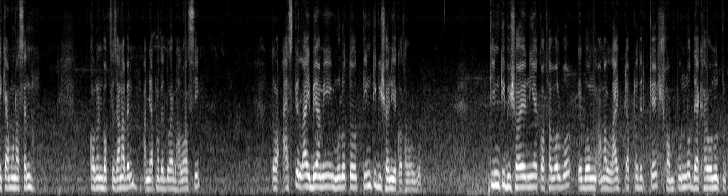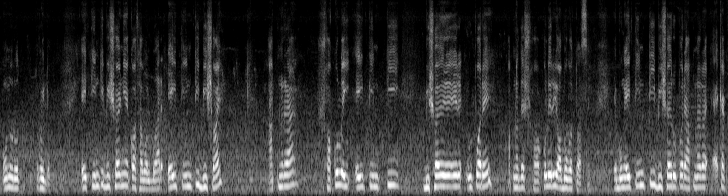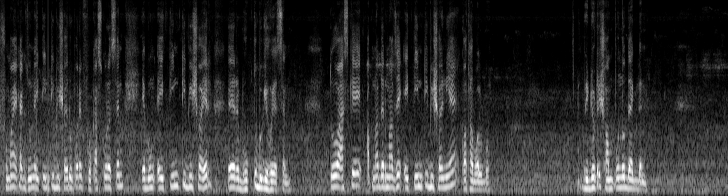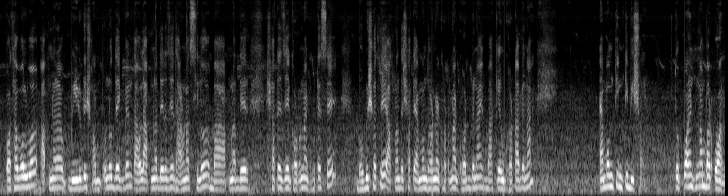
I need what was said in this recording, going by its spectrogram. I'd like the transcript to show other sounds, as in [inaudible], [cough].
কে কেমন আছেন? কমেন্ট বক্সে জানাবেন। আমি আপনাদের দোয়ায় ভালো আছি। তো আজকে লাইভে আমি মূলত তিনটি বিষয় নিয়ে কথা বলব। তিনটি বিষয় নিয়ে কথা বলব এবং আমার লাইভটা আপনাদেরকে সম্পূর্ণ দেখার অনু- অনুরোধ রইল। এই তিনটি বিষয় নিয়ে কথা বলব। আর এই তিনটি বিষয় আপনারা সকলেই এই তিনটি বিষয়ের উপরে আপনাদের সকলেরই অবগত আছে। এবং এই তিনটি বিষয়ের উপরে আপনারা এক এক সময়, এক একজন এই তিনটি বিষয়ের উপরে ফোকাস করেছেন এবং এই তিনটি বিষয়ের, এর ভুক্তভোগী হয়েছেন। তো আজকে আপনাদের মাঝে এই তিনটি বিষয় নিয়ে কথা বলব। ভিডিওটি সম্পূর্ণ দেখবেন। কথা বলব। আপনারা ভিডিওটি সম্পূর্ণ দেখবেন, তাহলে আপনাদের যে ধারণা ছিল বা আপনাদের সাথে যে ঘটনা ঘটেছে, ভবিষ্যতে আপনাদের সাথে এমন ধরনের ঘটনা ঘটবে না বা কেউ ঘটাবে না। এমন তিনটি বিষয়। তো point number one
